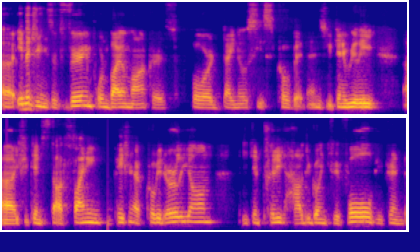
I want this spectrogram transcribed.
uh, imaging is a very important biomarkers for diagnosis COVID, and you can really, uh, if you can start finding patient have COVID early on, you can predict how they're going to evolve. You can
